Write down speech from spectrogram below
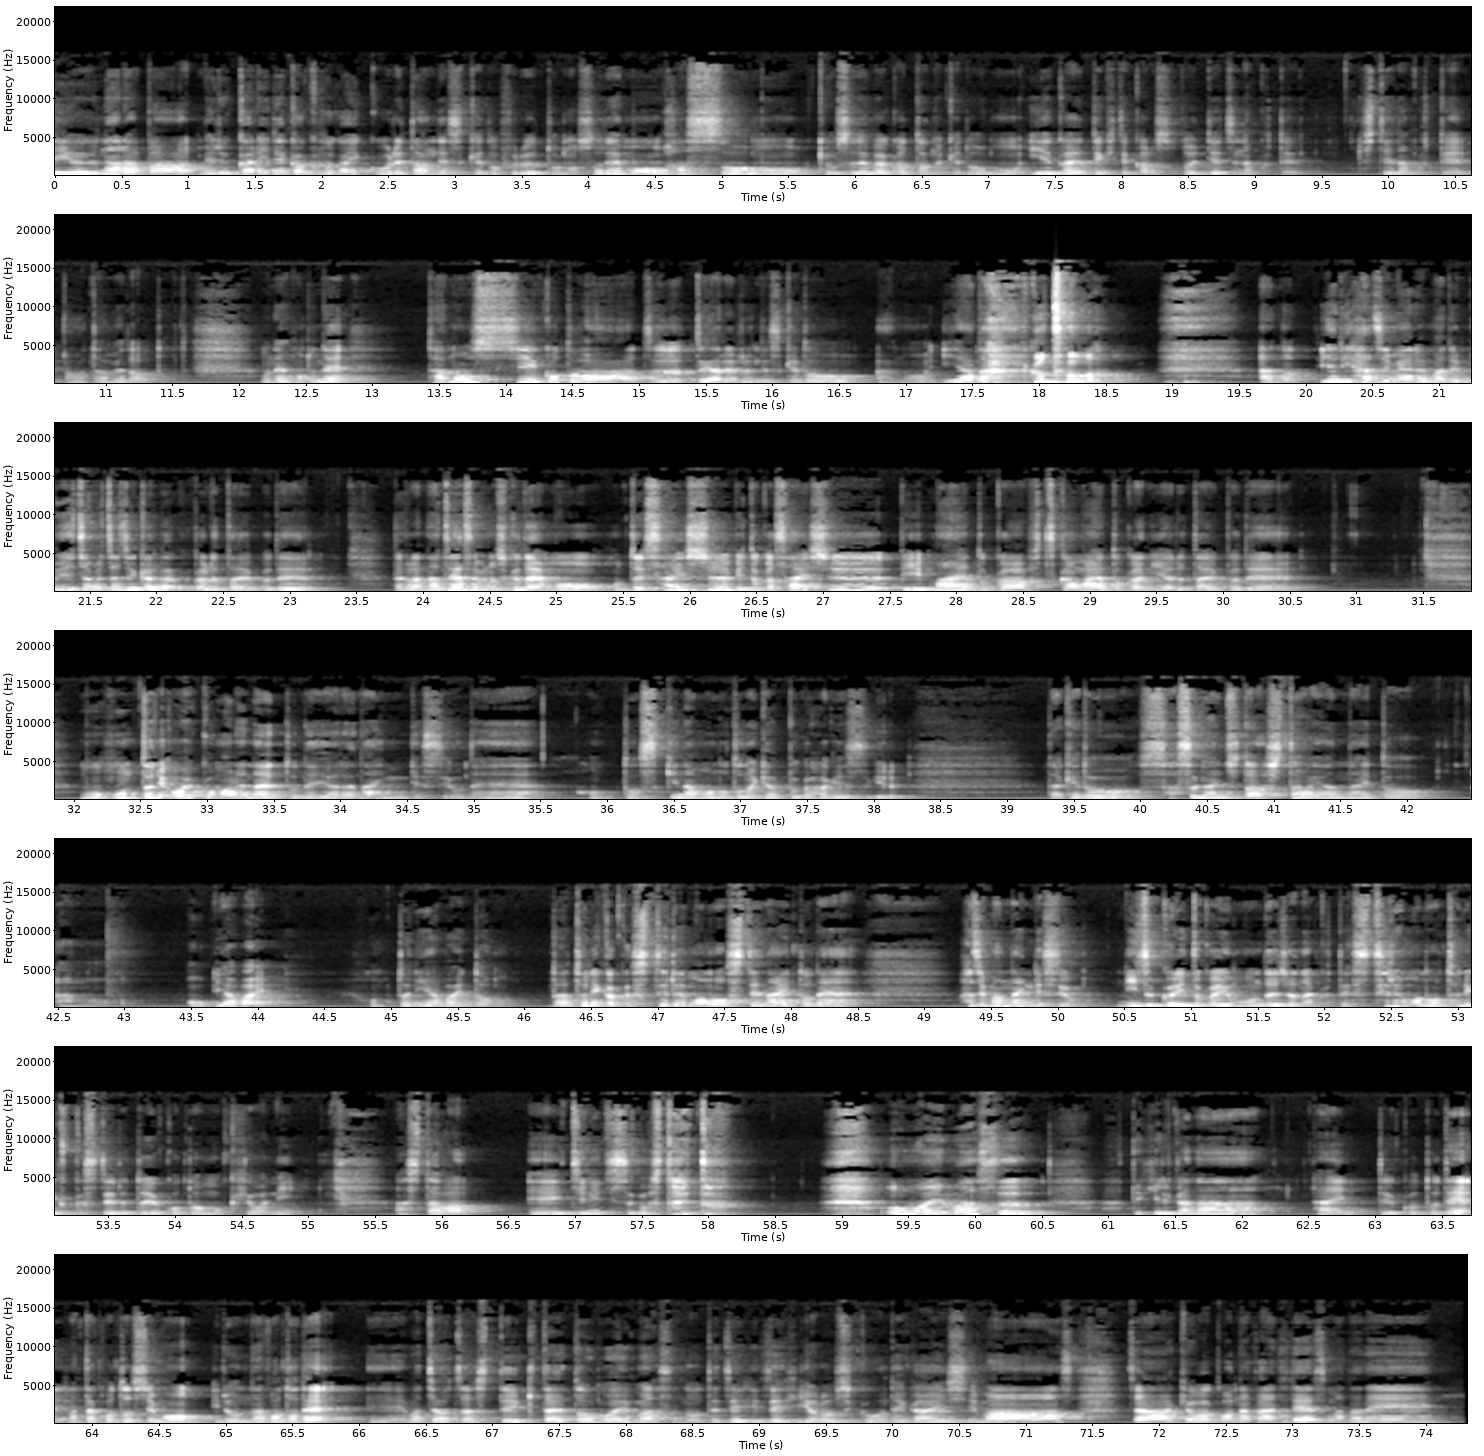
っていうならばメルカリで楽譜が1個売れたんですけどフルートの。それも発送も今日すればよかったんだけどもう家帰ってきてから外に出てなくてしてなくてああダメだと思って。もうねほんとね楽しいことはずっとやれるんですけどあの嫌なことはあのやり始めるまでめちゃめちゃ時間がかかるタイプでだから夏休みの宿題も本当に最終日とか最終日前とか2日前とかにやるタイプでもう本当に追い込まれないとねやらないんですよね。本当好きなものとのギャップが激しすぎる。だけどさすがにちょっと明日はやんないとあのおやばい。本当にやばいと思う。だからとにかく捨てるものを捨てないとね始まんないんですよ荷造りとかいう問題じゃなくて捨てるものをとにかく捨てるということを目標に明日は、えー、一日過ごしたいと 思いますできるかな？はい。ということで、また今年もいろんなことで、えー、わちゃわちゃしていきたいと思いますので、ぜひぜひよろしくお願いします。じゃあ今日はこんな感じです。またね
